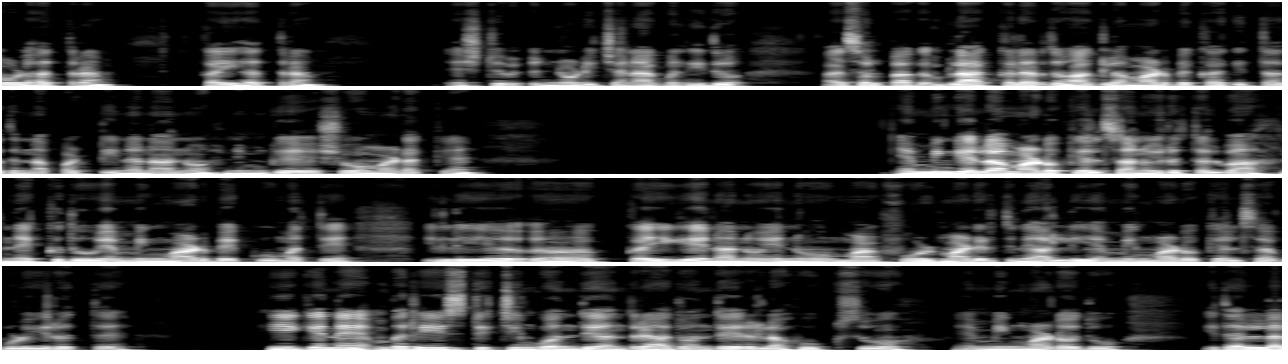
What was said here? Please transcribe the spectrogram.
ತೋಳು ಹತ್ರ, ಕೈ ಹತ್ರ. ಎಷ್ಟು ನೋಡಿ ಚೆನ್ನಾಗಿ ಬಂದು, ಇದು ಸ್ವಲ್ಪ ಬ್ಲ್ಯಾಕ್ ಕಲರ್ದು ಅಗಲ ಮಾಡಬೇಕಾಗಿತ್ತು ಅದನ್ನು ಪಟ್ಟಿನ ನಾನು ನಿಮಗೆ ಶೋ ಮಾಡೋಕ್ಕೆ. ಎಮ್ಮಿಂಗ್ ಎಲ್ಲ ಮಾಡೋ ಕೆಲಸನೂ ಇರುತ್ತಲ್ವಾ? ನೆಕ್ದು ಎಮ್ಮಿಂಗ್ ಮಾಡಬೇಕು, ಮತ್ತು ಇಲ್ಲಿ ಕೈಗೆ ನಾನು ಏನು ಮಾ, ಫೋಲ್ಡ್ ಮಾಡಿರ್ತೀನಿ, ಅಲ್ಲಿ ಎಮ್ಮಿಂಗ್ ಮಾಡೋ ಕೆಲಸಗಳು ಇರುತ್ತೆ. ಹೀಗೇ ಬರೀ ಸ್ಟಿಚಿಂಗ್ ಒಂದೇ ಅಂದರೆ ಅದೊಂದೇ ಇರಲ್ಲ, ಹುಕ್ಸು, ಎಮ್ಮಿಂಗ್ ಮಾಡೋದು, ಇದೆಲ್ಲ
